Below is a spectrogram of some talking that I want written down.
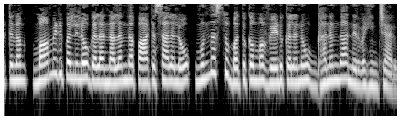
పట్టణం మామిడిపల్లిలో గల నలంద పాఠశాలలో ముందస్తు బతుకమ్మ వేడుకలను ఘనంగా నిర్వహించారు.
